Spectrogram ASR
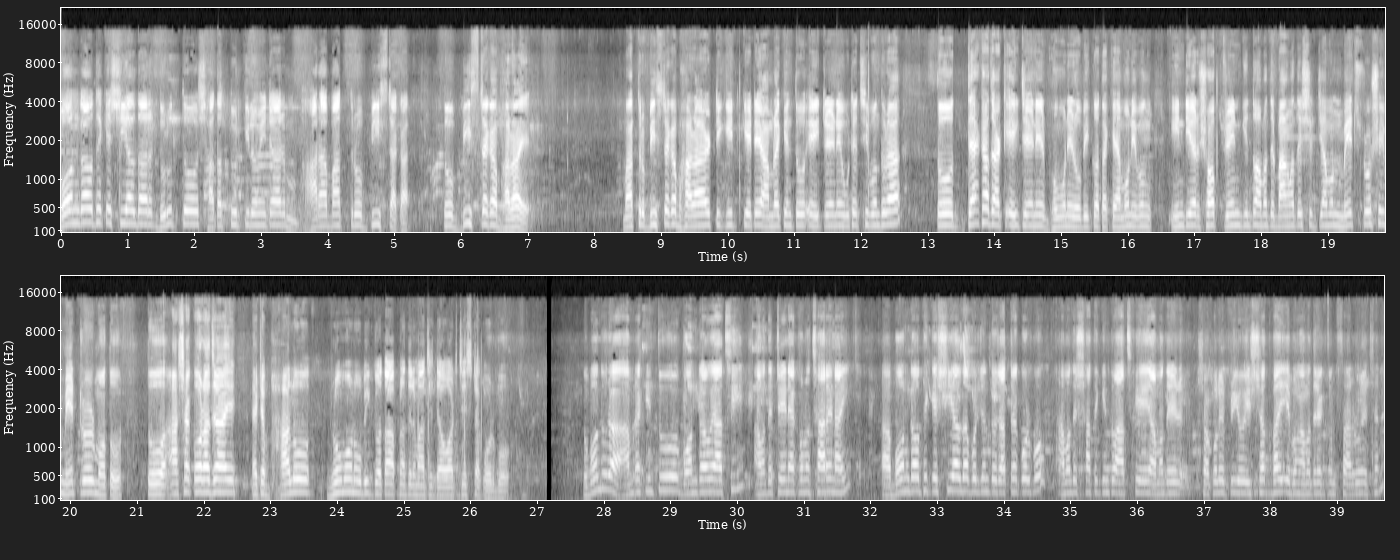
বনগাঁও থেকে শিয়ালদার দূরত্ব সাতাত্তর কিলোমিটার, ভাড়া মাত্র বিশ টাকা। তো বিশ টাকা ভাড়ায়, মাত্র বিশ টাকা ভাড়ার টিকিট কেটে আমরা কিন্তু এই ট্রেনে উঠেছি বন্ধুরা। তো দেখা যাক এই ট্রেনের ভ্রমণের অভিজ্ঞতা কেমন এবং ইন্ডিয়ার সব ট্রেন কিন্তু আমাদের বাংলাদেশের যেমন মেট্রো সেই মেট্রোর মতো তো আশা করা যায় একটা ভালো ভ্রমণ অভিজ্ঞতা আপনাদের মাঝে দেওয়ার চেষ্টা করব। তো বন্ধুরা, আমরা কিন্তু বনগাঁওয়ে আছি। আমাদের ট্রেন এখনও ছাড়ে নাই। বনগাঁও থেকে শিয়ালদা পর্যন্ত যাত্রা করব। আমাদের সাথে কিন্তু আজকে আমাদের সকলের প্রিয় ইরশাদ ভাই এবং আমাদের একজন স্যার রয়েছেন।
